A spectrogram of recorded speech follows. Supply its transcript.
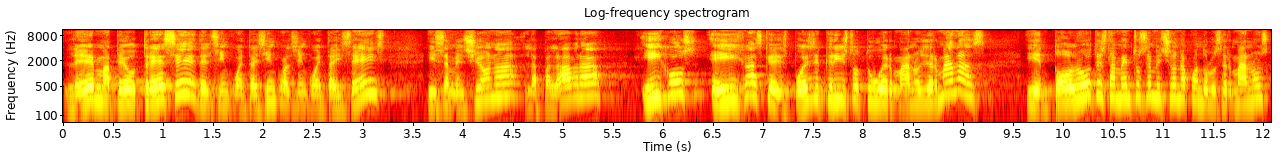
Lee Mateo 13 del 55 al 56 y se menciona la palabra hijos e hijas que después de Cristo tuvo hermanos y hermanas. Y en todo el Nuevo Testamento se menciona cuando los hermanos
